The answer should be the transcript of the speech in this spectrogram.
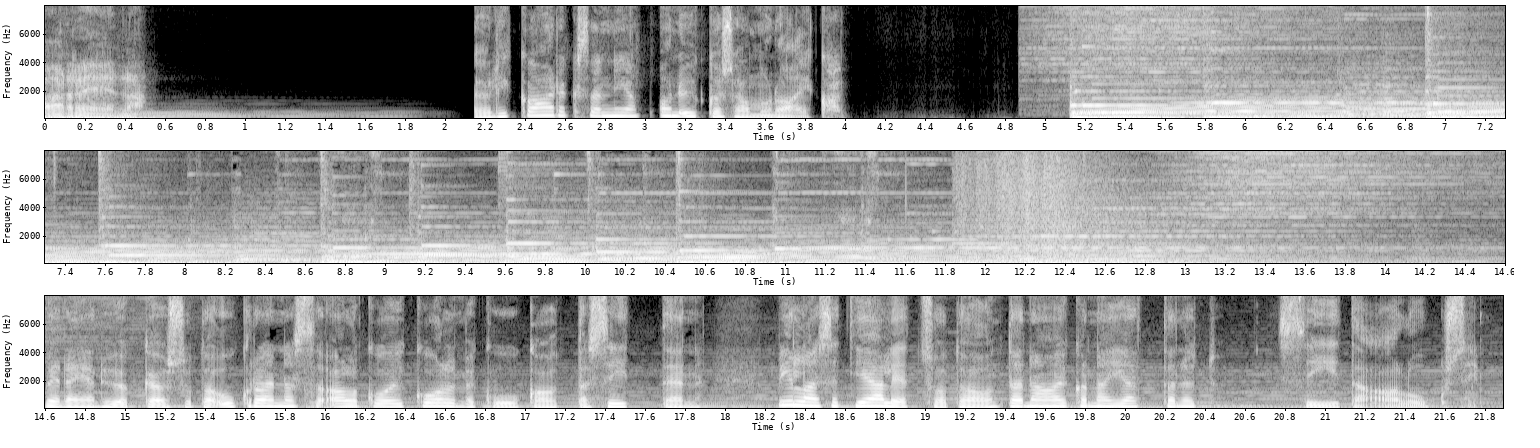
Areena. Yli kahdeksan ja on ykkösaamun aika. Venäjän hyökkäyssota Ukrainassa alkoi kolme kuukautta sitten. Millaiset jäljet sota on tänä aikana jättänyt? Siitä aluksi.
